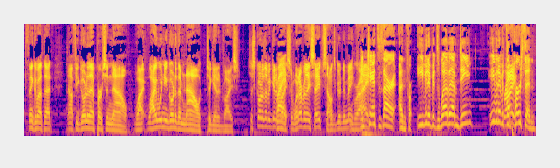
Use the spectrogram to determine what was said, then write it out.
Think about that. Now, if you go to that person now, why, why wouldn't you go to them now to get advice? Just go to them and get Right. advice. And whatever they say sounds good to me. Right. And chances are, unfor- even if it's WebMD, even if it's Right. a person,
